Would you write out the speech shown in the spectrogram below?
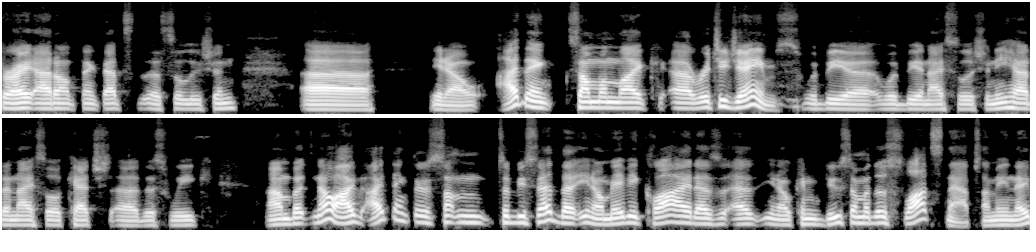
right. I don't think that's the solution. Uh, you know, I think someone like uh, Richie James would be a would be a nice solution. He had a nice little catch uh, this week. Um, but no, I, I think there's something to be said that you know maybe Clyde as as you know can do some of those slot snaps. I mean they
